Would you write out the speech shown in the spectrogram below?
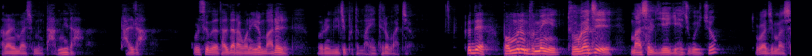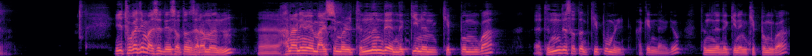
하나님 말씀은 답니다. 달다. 꿀송이보다 달다라고 하는 이런 말을 우리는 일찍부터 많이 들어봤죠. 그런데 본문은 분명히 두 가지 맛을 얘기해주고 있죠. 두 가지 맛을. 이 두 가지 맛에 대해서 어떤 사람은 하나님의 말씀을 듣는데 느끼는 기쁨과 듣는 데서 어떤 기쁨을 갖게 된다는 거죠. 듣는 데 느끼는 기쁨과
